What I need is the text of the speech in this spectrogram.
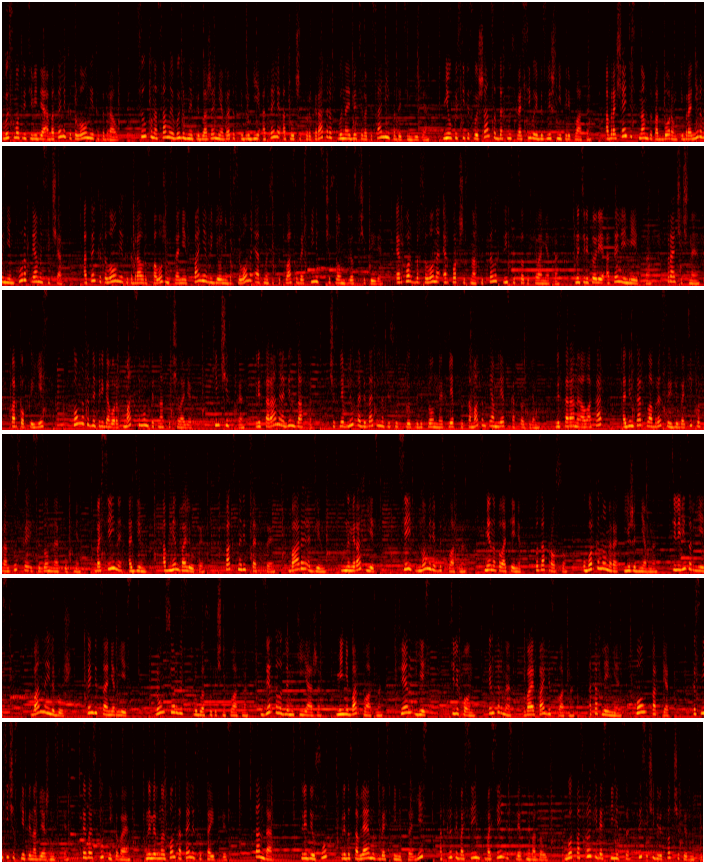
Вы смотрите видео об отеле Каталония Катедрал. Ссылку на самые выгодные предложения в этот и другие отели от лучших туроператоров вы найдете в описании под этим видео. Не упустите свой шанс отдохнуть красиво и без лишней переплаты. Обращайтесь к нам за подбором и бронированием тура прямо сейчас. Отель Каталония Катедрал расположен в стране Испания в регионе Барселона и относится к классу гостиниц с числом звезд 4. Аэропорт Барселона Аэропорт 16,30 километра. На территории отеля имеется прачечная, парковка есть, комната для переговоров максимум 15 человек, химчистка, рестораны один завтрак. В числе блюд обязательно присутствуют традиционные хлебцы с томатом и омлет с картофелем. Рестораны а-ла карт, один карт лабресса и дюгатиква французская и сезонная кухня. Бассейны, 1. Обмен валюты. Факс на рецепции. Бары, 1. В номерах есть. Сейф в номере бесплатно. Смена полотенец, по запросу. Уборка номера, ежедневно. Телевизор есть. Ванна или душ. Кондиционер есть. Рум-сервис, круглосуточно платно. Зеркало для макияжа. Мини-бар платно. Фен есть. Телефон. Интернет. Wi-Fi бесплатно. Отопление. Пол, паркет. Косметические принадлежности. ТВ спутниковая. Номерной фонд отеля состоит из. Стандарт. Среди услуг, предоставляемых в гостинице, есть открытый бассейн, бассейн с пресной водой. Год постройки гостиницы – 1914.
